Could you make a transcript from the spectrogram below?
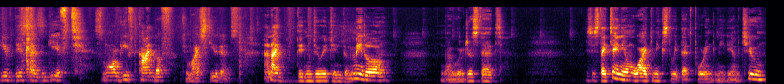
give this as a gift small gift kind of to my students. And I didn't do it in the middle. I will just add, this is titanium white mixed with that pouring medium too.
